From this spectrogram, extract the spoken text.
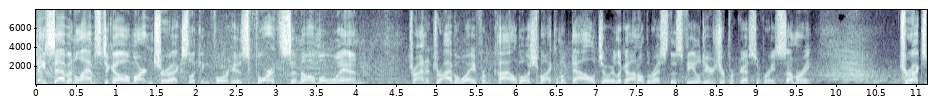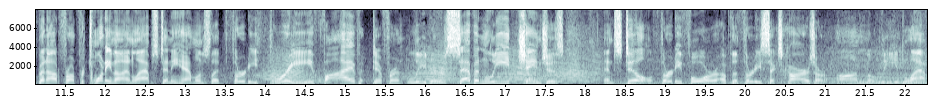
27 laps to go. Martin Truex looking for his fourth Sonoma win. Trying to drive away from Kyle Busch, Michael McDowell, Joey Logano, the rest of this field. Here's your progressive race summary. Truex been out front for 29 laps. Denny Hamlin's led 33, five different leaders, seven lead changes, and still 34 of the 36 cars are on the lead lap.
